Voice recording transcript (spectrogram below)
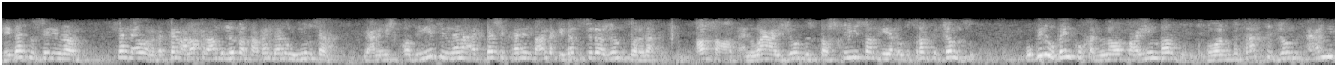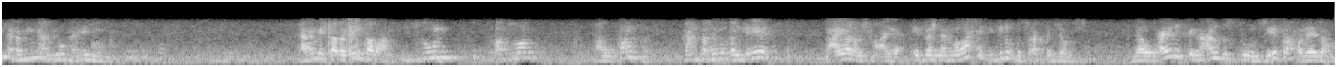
hepatocellular سهل قوي أنا بتكلم على واحد عنده liver تعبان بقاله مليون سنة. يعني مش قضيتي إن أنا أكتشف هل أنت عندك hepatocellular jaundice ولا لأ. أصعب أنواع ال jaundice تشخيصا هي ال obstructive jaundice وبيني وبينكم خلونا واقعيين برضه. هو ال obstructive jaundice أهم سببين يعملوها إيه هم؟ أهم سببين طبعا. ال stone أصلا أو cancer cancer head of pancreas معايا ولا مش معايا؟ اذا لما واحد يجي له obstructive jaundice لو عرف إن عنده stones يفرح ولا يزعل.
